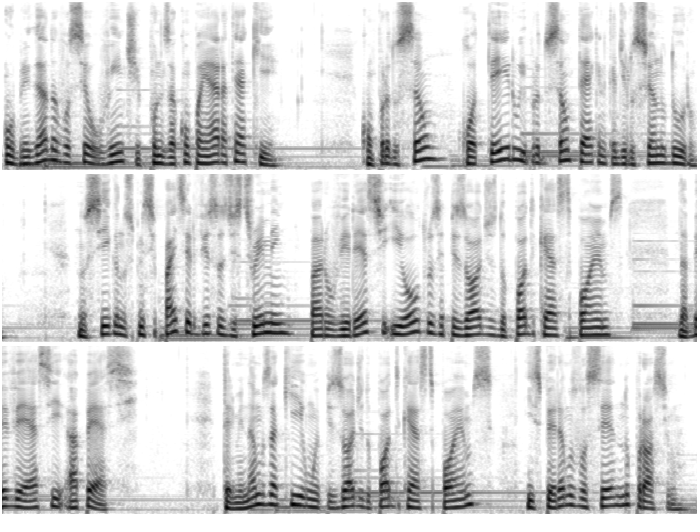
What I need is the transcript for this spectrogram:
Obrigado a você, ouvinte, por nos acompanhar até aqui. Com produção, roteiro e produção técnica de Luciano Duro. Nos siga nos principais serviços de streaming para ouvir este e outros episódios do podcast Poems da BVS APS. Terminamos aqui um episódio do podcast Poems e esperamos você no próximo.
